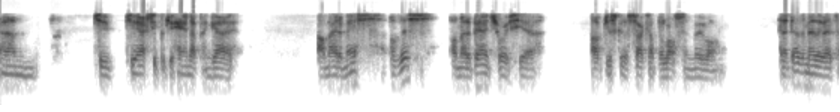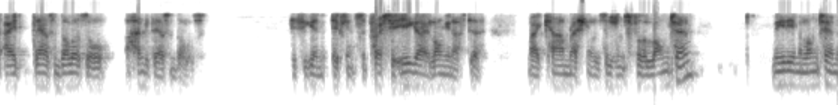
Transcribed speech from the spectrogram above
um, to to actually put your hand up and go, I made a mess of this. I made a bad choice here. I've just got to suck up the loss and move on. And it doesn't matter if that's eight thousand dollars or a hundred thousand dollars. If you can if you can suppress your ego long enough to make calm, rational decisions for the long term. Medium and long term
